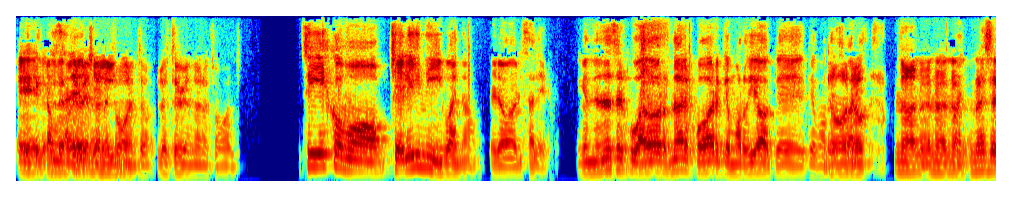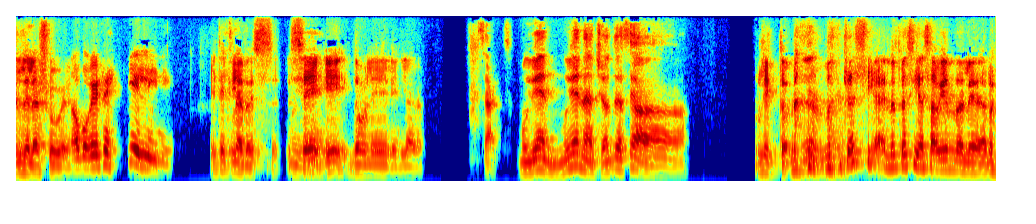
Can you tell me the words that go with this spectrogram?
Eh, qué lo estoy viendo en este momento, lo estoy viendo en este momento. Sí, es como Cellini, bueno, pero el salero. No es el jugador, no el jugador que mordió, que, que mordió No, no, no, no, no, no, Bueno. no es el de la Juve. No, porque ese es Chiellini. Este, claro, es C-E-L-L, claro. Exacto. Muy bien, muy bien, Nacho. No te hacía. Lector. No te hacía, no te hacía sabiendo leer.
